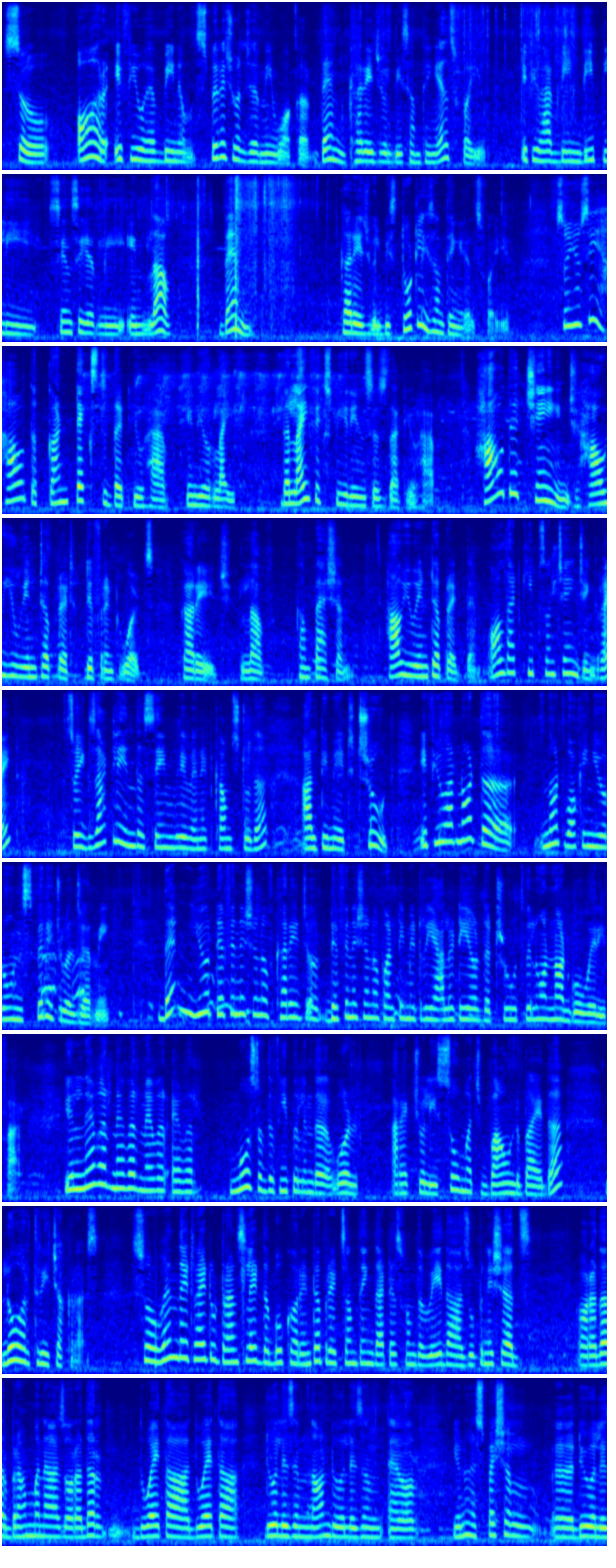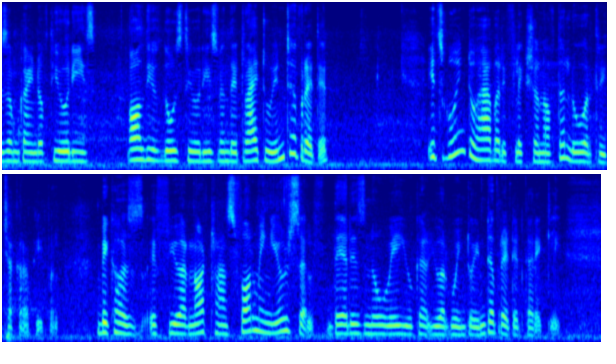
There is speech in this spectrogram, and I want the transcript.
So, or if you have been a spiritual journey walker, then courage will be something else for you. If you have been deeply, sincerely in love, then courage will be totally something else for you. So, you see how the context that you have in your life, the life experiences that you have, how they change how you interpret different words courage, love, compassion, how you interpret them. All that keeps on changing, right? So, exactly in the same way, when it comes to the ultimate truth, if you are not the not walking your own spiritual journey, then your definition of courage or definition of ultimate reality or the truth will not go very far. You'll never, never, never, ever. Most of the people in the world are actually so much bound by the lower three chakras. So when they try to translate the book or interpret something that is from the Vedas, Upanishads, or other Brahmanas or other Dvaita, Dvaita, dualism, non-dualism, or you know special uh, dualism kind of theories, all these those theories when they try to interpret it, it's going to have a reflection of the lower three chakra people because if you are not transforming yourself there is no way you can, you are going to interpret it correctly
